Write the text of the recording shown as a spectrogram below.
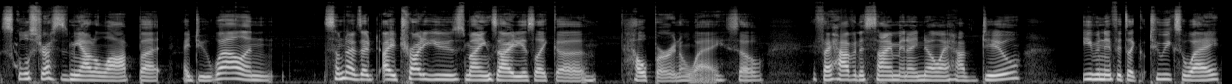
school stresses me out a lot, but I do well. And sometimes I, I try to use my anxiety as like a helper in a way. So if I have an assignment I know I have due, even if it's like two weeks away,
